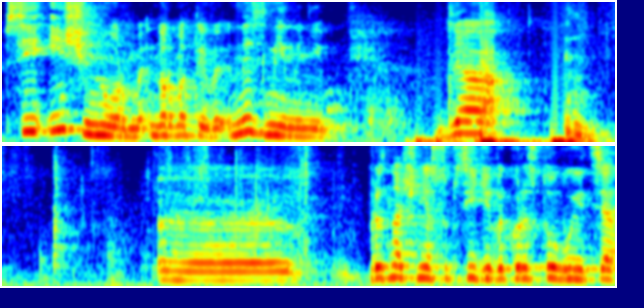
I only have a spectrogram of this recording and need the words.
Всі інші норми, нормативи не змінені. Для е, призначення субсидій використовується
